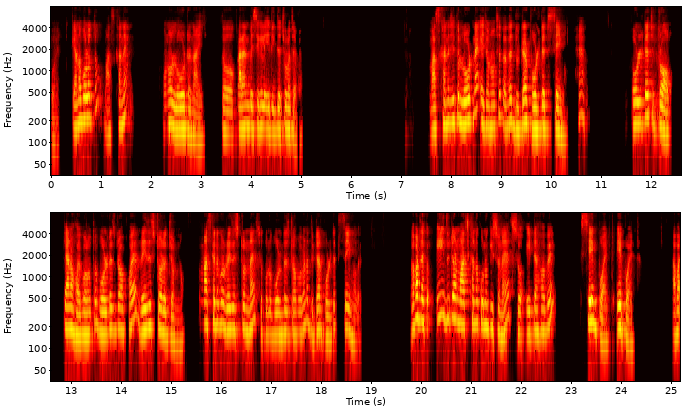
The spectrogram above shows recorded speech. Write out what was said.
পয়েন্ট। কেন বলো তো? মাঝখানে কোন লোড নাই। তো কারেন্ট বেসিক্যালি এদিক দিয়ে চলে যাবে। মাঝখানে যেহেতু লোড নাই জন্য হচ্ছে তাদের ২ টার ভোল্টেজ সেইম, হ্যাঁ? ভোল্টেজ ড্রপ কেন হয় বলতো? ভোল্টেজ ড্রপ হয় রেজিস্টরের জন্য। মাঝখানে কোনো রেজিস্টর নাই। সো কোন ভোল্টেজ ড্রপ হবে না। ২ টার ভোল্টেজ সেম হবে। আবার দেখো এই ২ টার মাঝখানে কোনো কিছু নাই। সো এটা হবে সেম পয়েন্ট, এ পয়েন্ট। আবার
